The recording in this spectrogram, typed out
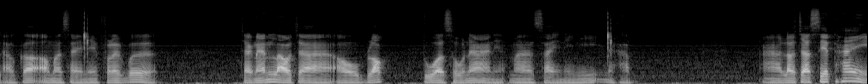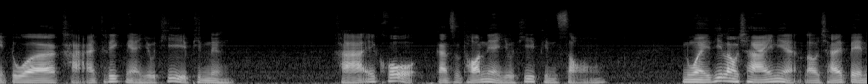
แล้วก็เอามาใส่ใน flavor จากนั้นเราจะเอาบล็อกตัวโซน่าเนี่ยมาใส่ในนี้นะครับอ่าเราจะเซตให้ตัวขาทริกเนี่ยอยู่ที่พิน1ขา Echo การสะท้อนเนี่ยอยู่ที่พิน2หน่วยที่เราใช้เนี่ยเราใช้เป็น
